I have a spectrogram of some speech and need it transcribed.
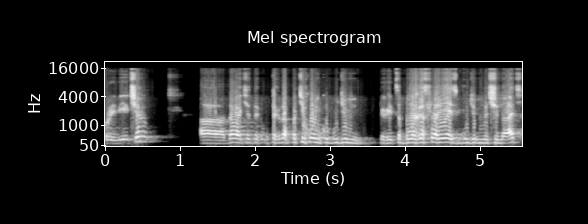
Добрый вечер. А, давайте тогда потихоньку будем, как говорится, благословясь, будем начинать.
